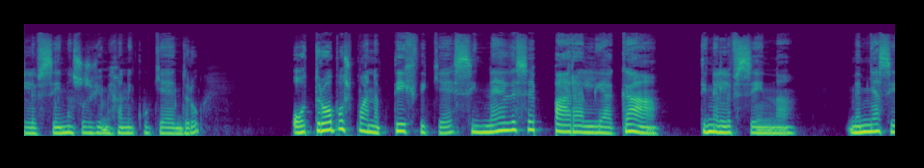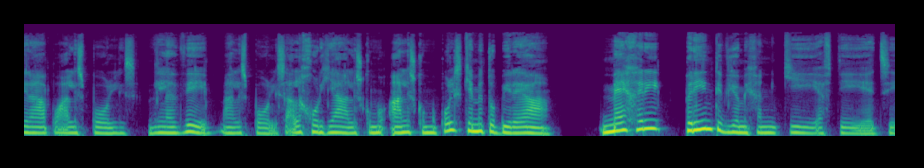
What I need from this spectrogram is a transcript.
Λευσίνας ως βιομηχανικού κέντρου. Ο τρόπος που αναπτύχθηκε συνέδεσε παραλιακά την Ελευσίνα με μια σειρά από άλλες πόλεις, δηλαδή άλλες πόλεις, άλλα χωριά, άλλες, άλλες κομμοπόλεις και με τον Πειραιά. Μέχρι πριν τη βιομηχανική αυτή έτσι,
